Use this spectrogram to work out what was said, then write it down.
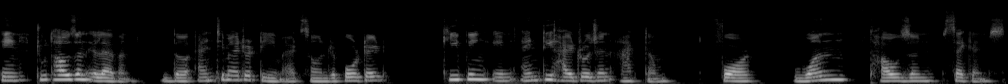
In 2011, the antimatter team at CERN reported keeping in antihydrogen atom for 1000 seconds.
